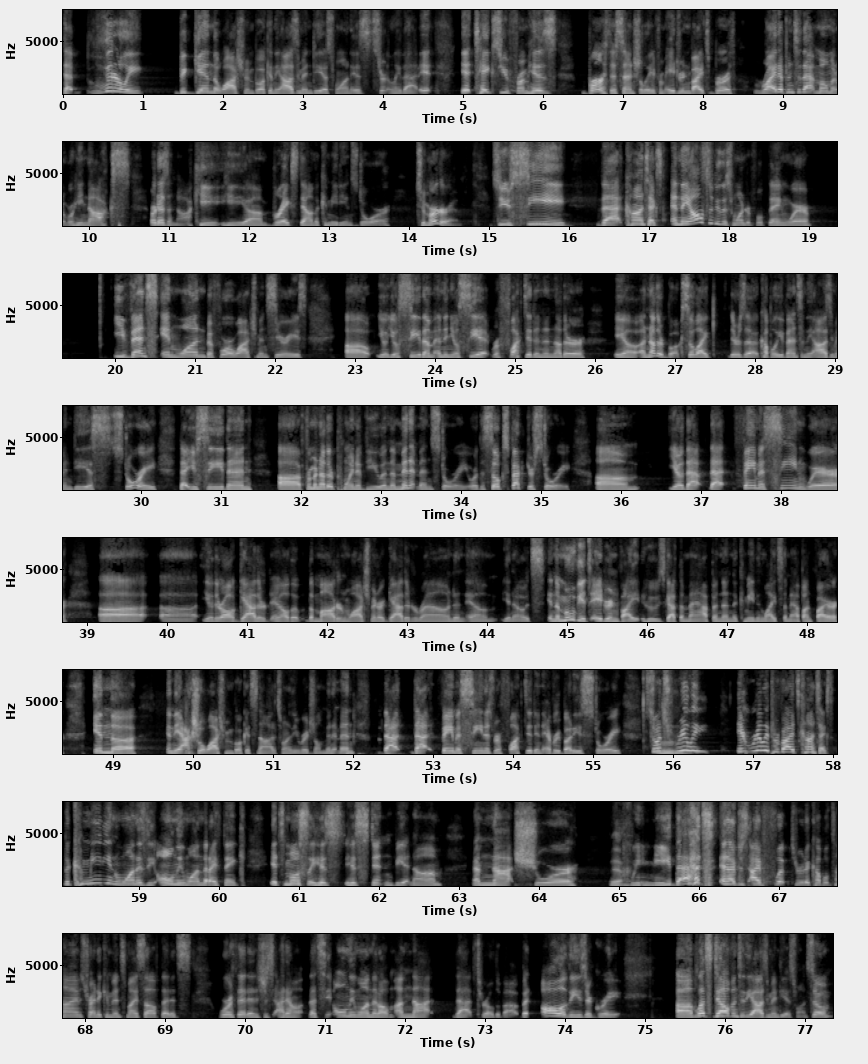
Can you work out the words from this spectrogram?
that literally begin the Watchmen book, and the Ozymandias one is certainly that. It it takes you from his birth, essentially, from Adrian Veidt's birth, right up into that moment where he knocks or doesn't knock. He he um, breaks down the comedian's door to murder him. So you see mm. that context, and they also do this wonderful thing where events in one before Watchmen series, uh, you'll you'll see them, and then you'll see it reflected in another you know another book. So like there's a couple events in the Ozymandias story that you see then uh, from another point of view in the Minutemen story or the Silk Spectre story. Um, you know that that famous scene where uh, uh, you know they're all gathered. You know the, the modern Watchmen are gathered around, and um, you know it's in the movie it's Adrian Veidt who's got the map, and then the comedian lights the map on fire. In the in the actual Watchmen book, it's not. It's one of the original Minutemen. That that famous scene is reflected in everybody's story. So it's mm. really it really provides context. The comedian one is the only one that I think it's mostly his his stint in Vietnam. I'm not sure Ugh. we need that. And I've just I've flipped through it a couple times trying to convince myself that it's worth it. And it's just I don't. That's the only one that i am not that thrilled about. But all of these are great. Um, let's delve into the Ozymandias one. So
